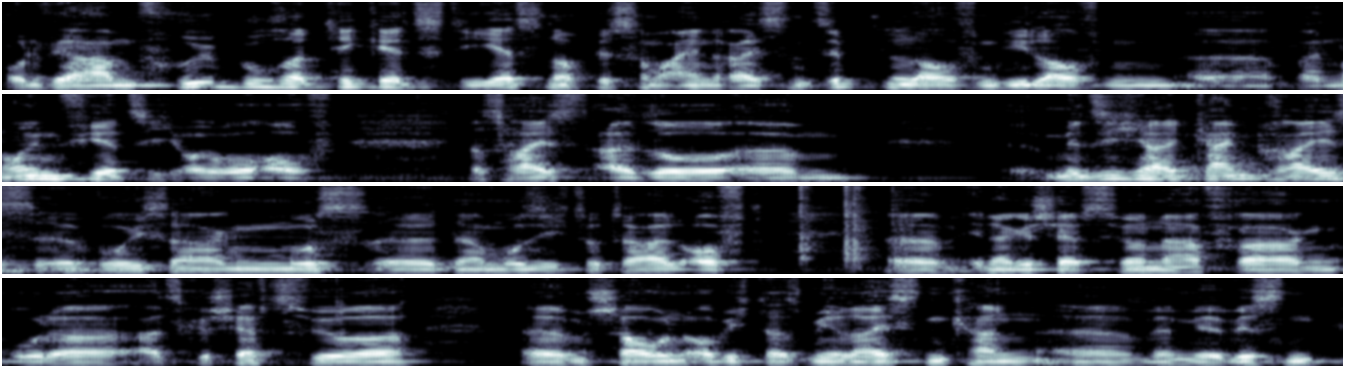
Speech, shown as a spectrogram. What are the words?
Und wir haben Frühbuchertickets, die jetzt noch bis zum 31.07. laufen. Die laufen bei 49 Euro auf. Das heißt also, mit Sicherheit kein Preis, äh, wo ich sagen muss, äh, da muss ich total oft äh, in der Geschäftsführung nachfragen oder als Geschäftsführer ähm, schauen, ob ich das mir leisten kann, wenn wir wissen,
